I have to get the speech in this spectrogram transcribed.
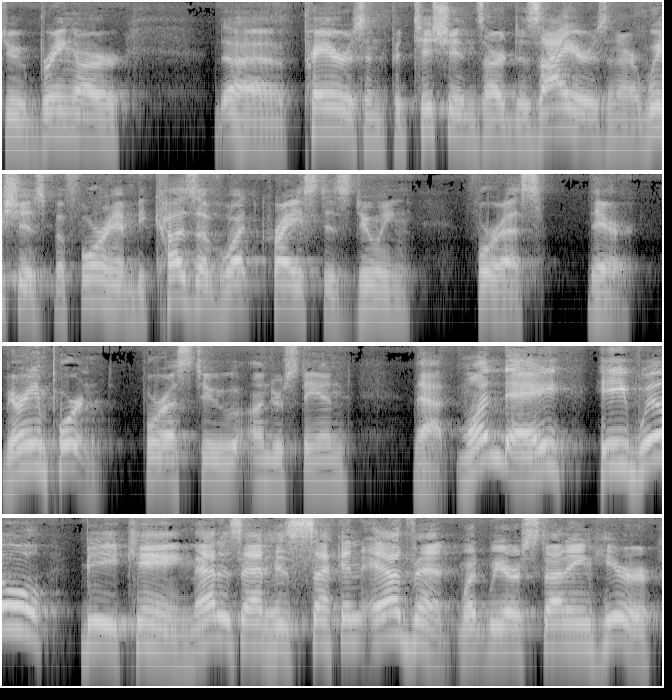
to bring our uh, prayers and petitions, our desires and our wishes before Him because of what Christ is doing for us there. Very important for us to understand that. One day, He will be king. That is at His second advent, what we are studying here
